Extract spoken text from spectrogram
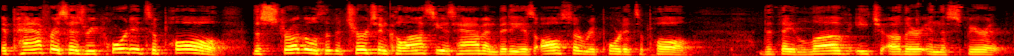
Epaphras has reported to Paul the struggles that the church in Colossae is having, but he has also reported to Paul that they love each other in the Spirit.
